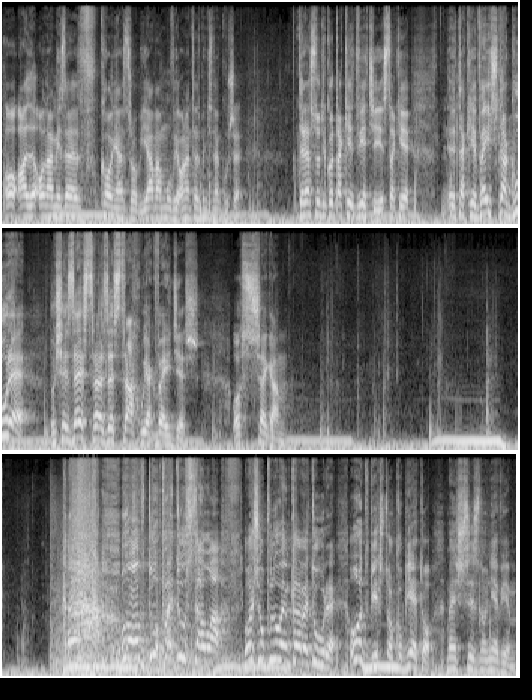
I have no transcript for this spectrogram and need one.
O, ale ona mnie zaraz w konia zrobi. Ja wam mówię, ona teraz będzie na górze. Teraz to tylko takie, wiecie, jest takie, e, takie wejdź na górę! To się zestrasz ze strachu, jak wejdziesz. Ostrzegam. O, w dupę tu stała! Oś oplułem klawiaturę! Odbierz to, kobieto! Mężczyzno, nie wiem.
